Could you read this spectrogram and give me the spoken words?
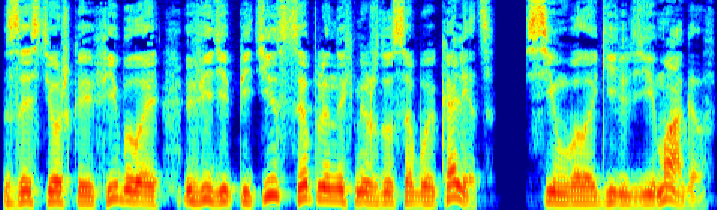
с застежкой-фибулой в виде пяти сцепленных между собой колец, символа гильдии магов.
